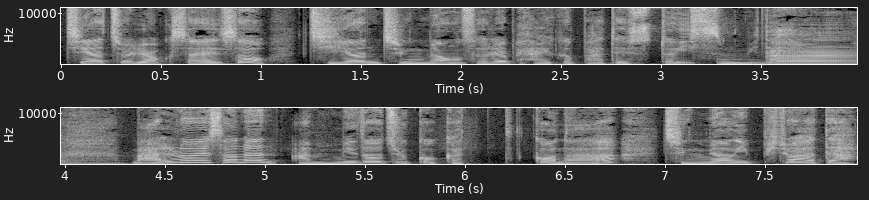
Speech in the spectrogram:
지하철 역사에서 지연 증명서를 발급받을 수도 있습니다. 네. 말로 해서는 안 믿어줄 것 같거나 증명이 필요하다.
